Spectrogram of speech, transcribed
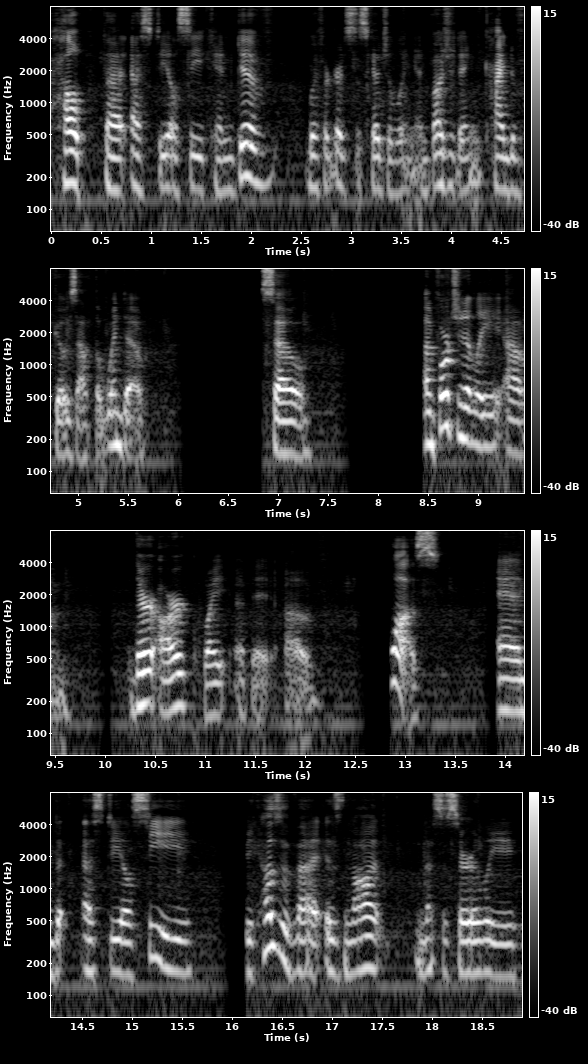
help that SDLC can give with regards to scheduling and budgeting kind of goes out the window. So, unfortunately, um, there are quite a bit of flaws. And SDLC, because of that, is not necessarily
